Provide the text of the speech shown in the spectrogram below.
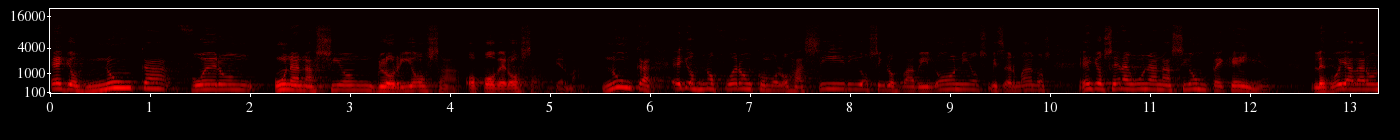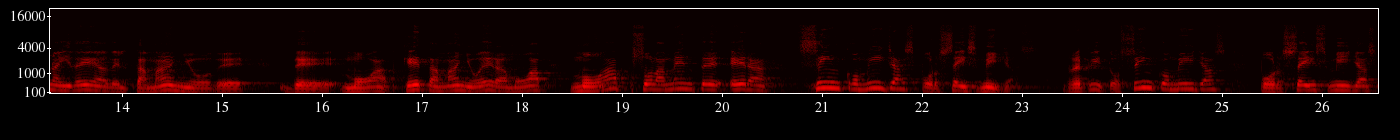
ellos nunca fueron una nación gloriosa o poderosa, mi hermano. Nunca, ellos no fueron como los asirios y los babilonios, mis hermanos. Ellos eran una nación pequeña. Les voy a dar una idea del tamaño de, de Moab. ¿Qué tamaño era Moab? Moab solamente era cinco millas por seis millas. Repito, cinco millas por seis millas.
